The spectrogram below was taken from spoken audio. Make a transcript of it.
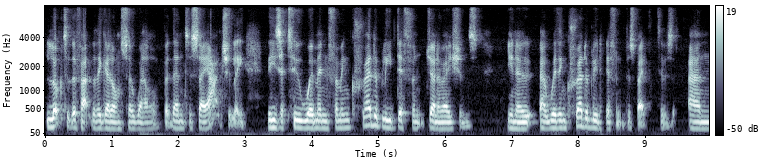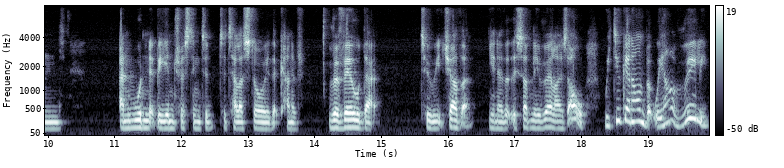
looked at the fact that they get on so well, but then to say actually these are two women from incredibly different generations, you know, uh, with incredibly different perspectives, and and wouldn't it be interesting to to tell a story that kind of revealed that to each other you know that they suddenly realized oh we do get on but we are really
